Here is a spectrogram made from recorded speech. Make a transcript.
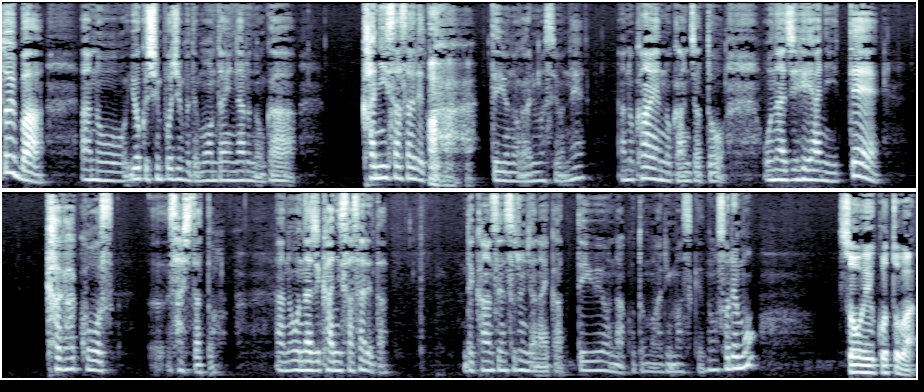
例えばあのよくシンポジウムで問題になるのが蚊に刺されてっていうのがありますよね。あの肝炎の患者と同じ部屋にいて蚊がこう刺したとあの同じ蚊に刺されたで感染するんじゃないかっていうようなこともありますけどもそれもそういうことは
